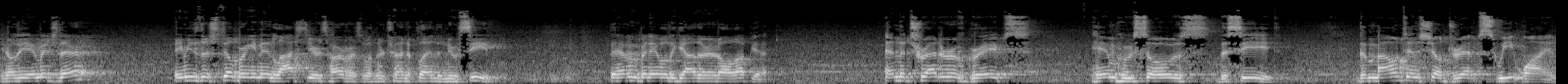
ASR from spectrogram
You know the image there? It means they're still bringing in last year's harvest when they're trying to plant a new seed. They haven't been able to gather it all up yet. And the treader of grapes, him who sows the seed. The mountains shall drip sweet wine,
